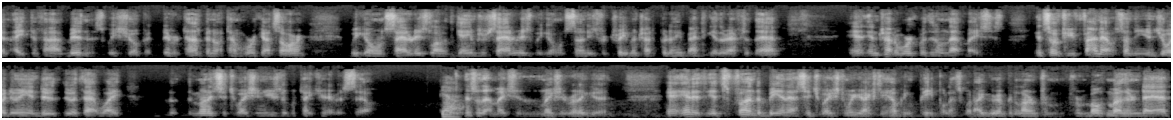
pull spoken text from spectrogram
an eight to five business. We show up at different times, depending on what time workouts are. We go on Saturdays. A lot of the games are Saturdays. We go on Sundays for treatment, try to put everything back together after that and, and try to work with it on that basis. And so if you find out something you enjoy doing and do, do it that way, the, the money situation usually will take care of itself. Yeah. And so that makes it, makes it really good. And, and it, it's fun to be in that situation where you're actually helping people. That's what I grew up and learned from, from both mother and dad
